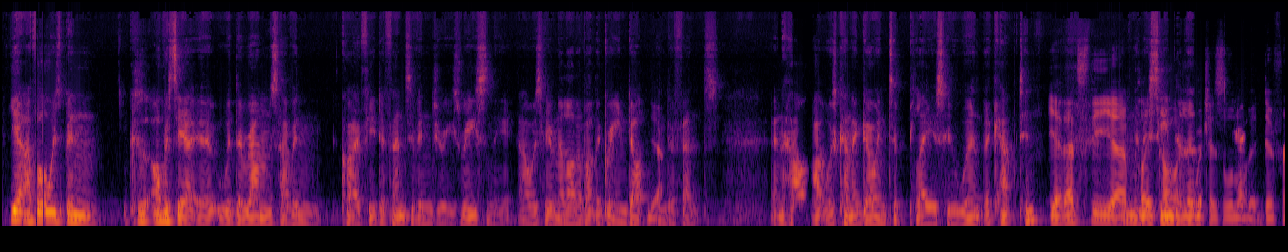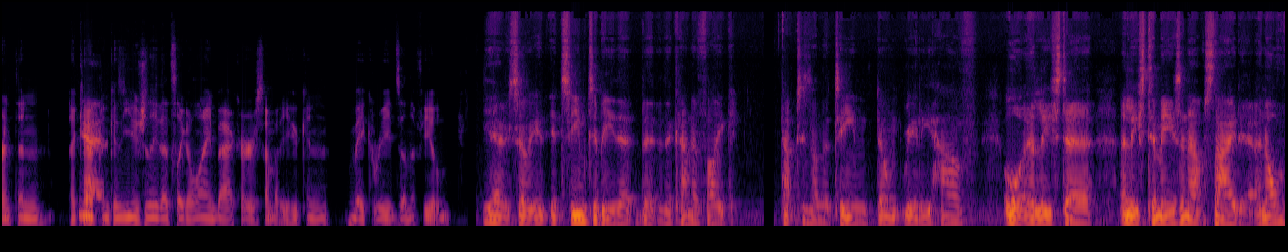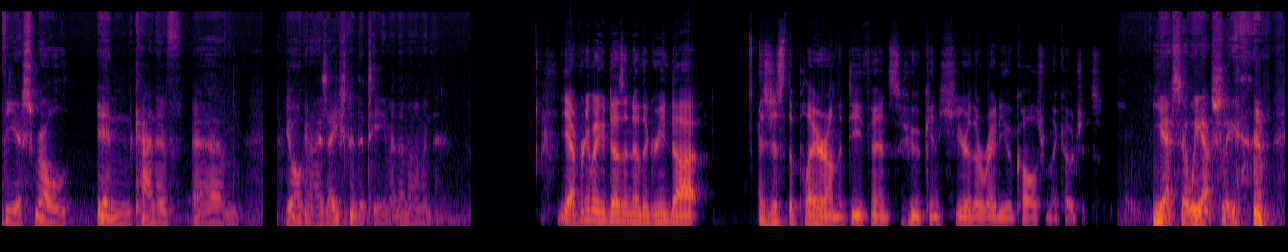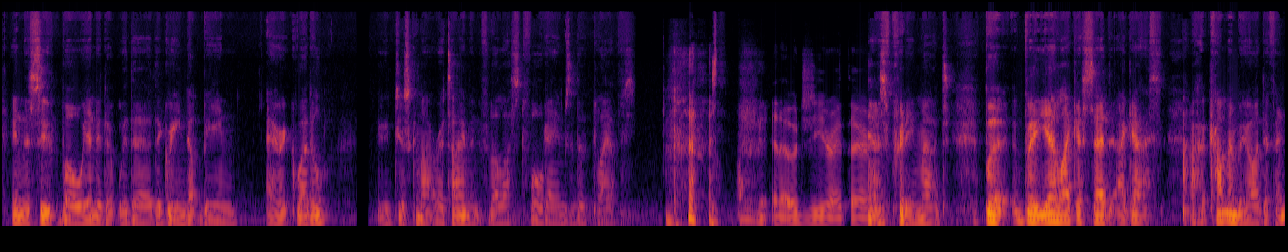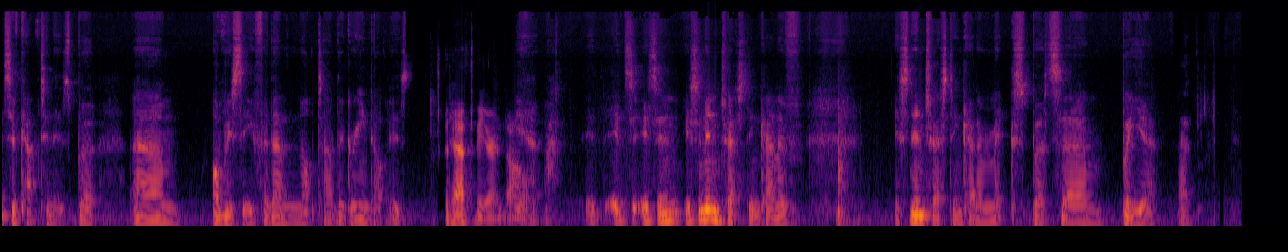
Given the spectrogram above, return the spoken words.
Yeah i've always been because obviously uh, with the rams having quite a few defensive injuries recently i was hearing a lot about the green dot yeah. in defense and how that was kind of going to players who weren't the captain. Yeah, that's the uh, play caller, little, which is a little bit different than a captain because yeah. usually that's like a linebacker or somebody who can make reads on the field. Yeah, so it, it seemed to be that the, the kind of like captains on the team don't really have, or at least uh, at least to me as an outsider, an obvious role in kind of um, the organisation of the team at the moment. Yeah, for anybody who doesn't know, the green dot is just the player on the defense who can hear the radio calls from the coaches. Yeah, so we actually in the Super Bowl we ended up with uh, the green dot being Eric Weddle, who'd just come out of retirement for the last four games of the playoffs. An OG right there. That's pretty mad. But but yeah, like I said, I guess I can't remember who our defensive captain is, but um, obviously for them not to have the green dot is it'd have to be Aaron Donald. Yeah, it, it's it's an it's an interesting kind of it's an interesting kind of mix, but um, but yeah, uh,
